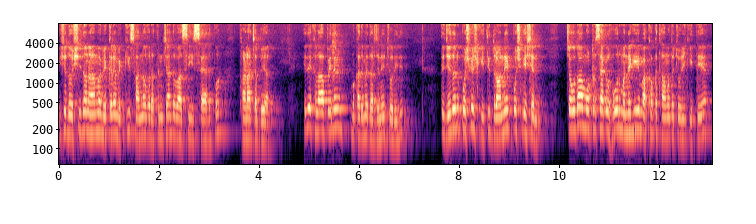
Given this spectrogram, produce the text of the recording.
ਇਸ ਦੋਸ਼ੀ ਦਾ ਨਾਮ ਹੈ ਵਿਕਰਮ ਵਿੱਕੀ ਸਨ of ਰਤਨ ਚੰਦ ਵਾਸੀ ਸੈਦਪੁਰ, ਥਾਣਾ ਚੱਬੇਵਾਲ। ਇਹਦੇ ਖਿਲਾਫ ਪਹਿਲੇ ਵੀ ਮੁਕੱਦਮੇ ਦਰਜ ਨੇ ਚੋਰੀ ਦੇ। ਤੇ ਜਦੋਂ ਉਹਨੂੰ ਪੁੱਛਗਿੱਛ ਕੀਤੀ, ਦੌਰਾਨੇ ਪੁੱਛਗਿੱਛਨ 14 ਮੋਟਰਸਾਈਕਲ ਹੋਰ ਮੰਨੇ ਗਏ ਵੱਖ-ਵੱਖ ਥਾਵਾਂ ਤੋਂ ਚੋਰੀ ਕੀਤੇ ਆ।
